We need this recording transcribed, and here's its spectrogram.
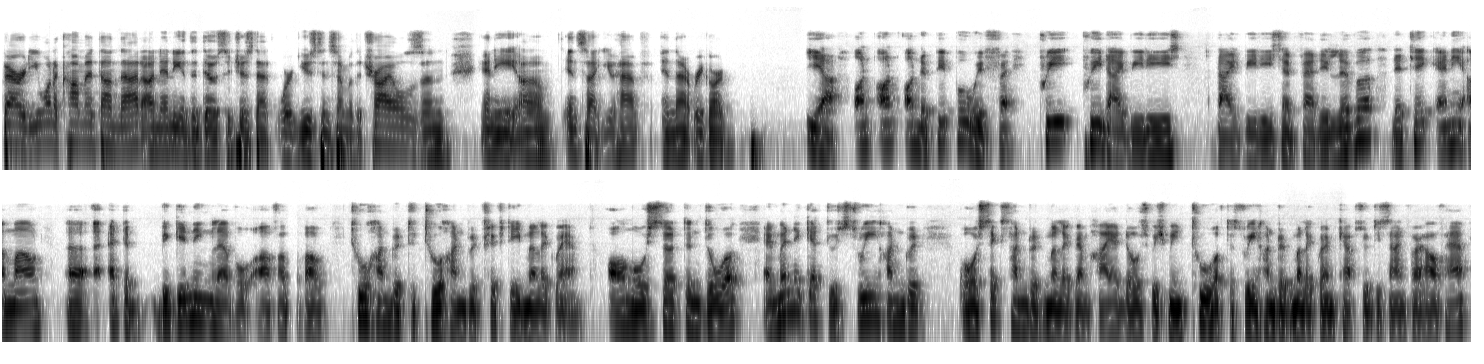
Barry, do you want to comment on that, on any of the dosages that were used in some of the trials, and any um, insight you have in that regard? Yeah, on on, on the people with pre pre diabetes, diabetes, and fatty liver, they take any amount uh, at the beginning level of about 200 to 250 milligram, almost certain to work. And when they get to 300 or 600 milligram higher dose, which means two of the 300 milligram capsule designed for health have,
